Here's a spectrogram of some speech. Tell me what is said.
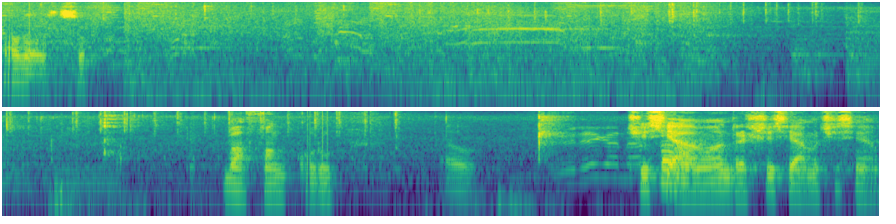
Adesso. Vaffanculo. Oh. Ci siamo, Andrea, ci siamo, ci siamo.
